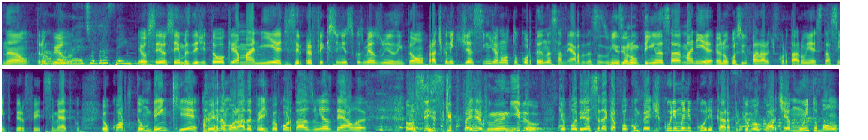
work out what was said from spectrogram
não, tranquilo. A é pra sempre. Eu sei, eu sei, mas desde então eu criei a mania de ser perfeccionista com as minhas unhas. Então, praticamente dia sim já não tô cortando essa merda dessas unhas. Eu não tenho essa mania. Eu não consigo parar de cortar unhas. Tá sempre perfeito, simétrico. Eu corto tão bem que a minha namorada pede pra eu cortar as unhas dela. Ou seja, que tu pede pro meu nível que eu poderia ser daqui a pouco um pedicure e manicure, cara. Porque o meu corte é muito bom.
